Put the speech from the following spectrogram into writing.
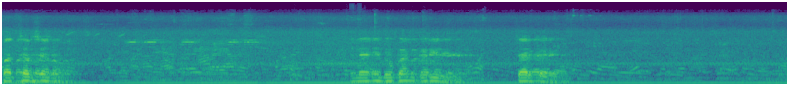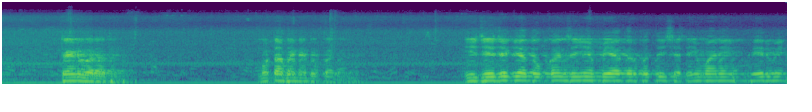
પથ્થર છે નો એટલે એની દુકાન કરી દે ચાર કરી. ત્રણ વરા થાય. મોટા ભાઈની દુકાન એ જે જગ્યા દુકાન છે, અહીંયા બે અગરબત્તી છે. એમાંની ફેરવી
